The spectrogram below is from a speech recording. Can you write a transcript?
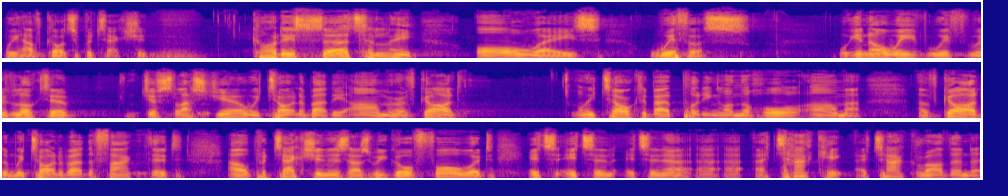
we have God's protection. God is certainly always with us. Well, you know, we've, we've, we've looked at just last year, we talked about the armor of God. We talked about putting on the whole armor of God, and we talked about the fact that our protection is as we go forward. It's it's an it's an a, a, attack attack rather than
